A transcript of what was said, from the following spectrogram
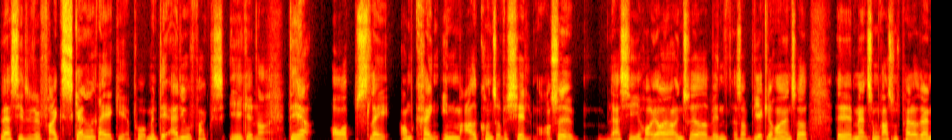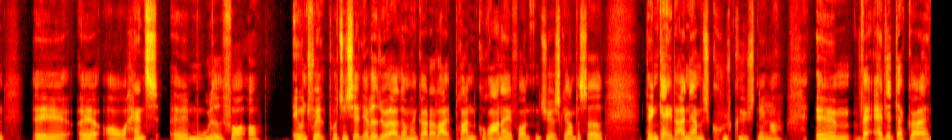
lad os sige det, det faktisk skal reagere på, men det er det jo faktisk ikke. Nej. Det her opslag omkring en meget kontroversiel, også lad os sige højreorienteret, altså virkelig højreorienteret øh, mand som Rasmus Paludan, øh, øh, og hans øh, mulighed for at eventuelt potentielt, jeg ved jo aldrig, om han gør det eller ej, brænde koraner af foran den tyrkiske ambassade, den gav dig nærmest kuldgysninger. Mm. Øhm, hvad er det, der gør, at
